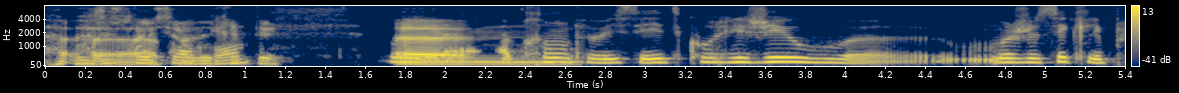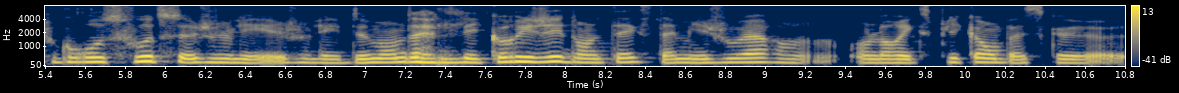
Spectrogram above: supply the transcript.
juste réussir à, après, on peut essayer de corriger ou moi, je sais que les plus grosses fautes, je les, je les demande de les corriger dans le texte à mes joueurs en, leur expliquant parce que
